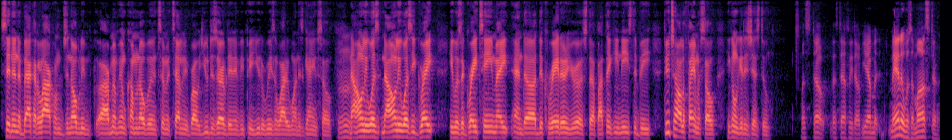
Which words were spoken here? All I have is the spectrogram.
sitting in the back of the locker room, Ginobili, uh, I remember him coming over and telling me, "Bro, you deserve the MVP. You the reason why they won this game." So mm. not only was not only was he great, he was a great teammate and uh, the creator of the Euro step. I think he needs to be future Hall of Famer, so he gonna get his just due. That's dope. That's definitely dope. Yeah, but Manu was a monster.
